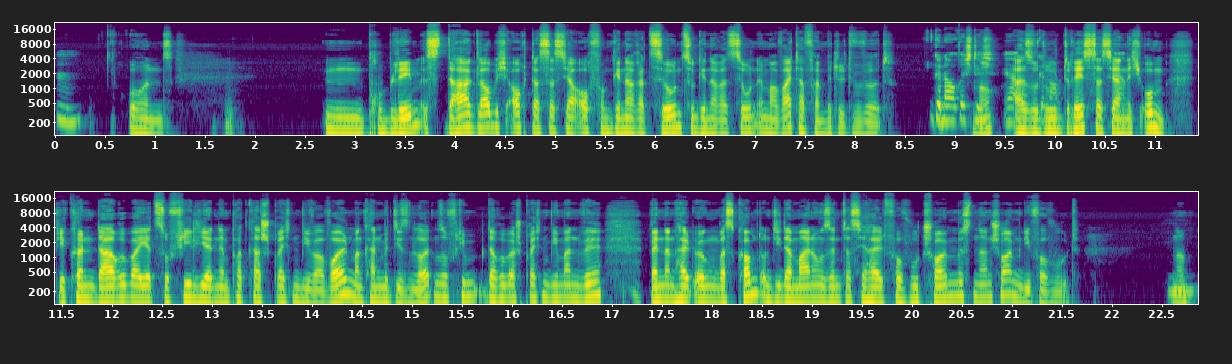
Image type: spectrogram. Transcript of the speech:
Mhm. Und ein Problem ist da, glaube ich, auch, dass das ja auch von Generation zu Generation immer weiter vermittelt wird. Genau, richtig. No? Ja, also genau. du drehst das ja, ja, nicht um. Wir können darüber jetzt so viel hier in dem Podcast sprechen, wie wir wollen. Man kann mit diesen Leuten so viel darüber sprechen, wie man will. Wenn dann halt irgendwas kommt und die der Meinung sind, dass sie halt vor Wut schäumen müssen, dann schäumen die vor Wut. Ne? Mhm.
